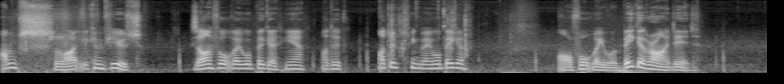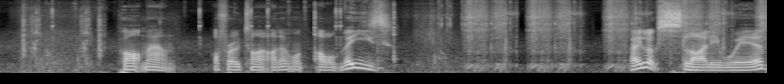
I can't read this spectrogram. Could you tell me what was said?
I'm slightly confused. Because I thought they were bigger. Yeah, I did. I did think they were bigger. I thought they were bigger, I did. Part mount. Off-road tyre. I don't want... I want these. They look slightly weird.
